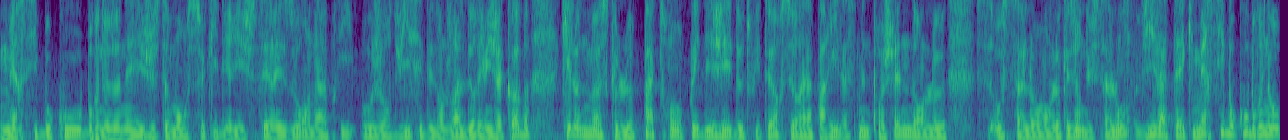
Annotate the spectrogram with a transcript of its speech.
Merci beaucoup Bruno Donnet. Et justement, ceux qui dirigent ces réseaux, on a appris aujourd'hui, c'était dans le journal de Rémi Jacob, qu'Elon Musk, le patron PDG de Twitter, serait à Paris la semaine prochaine dans au salon, l'occasion du salon Vivatech. Merci beaucoup Bruno.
